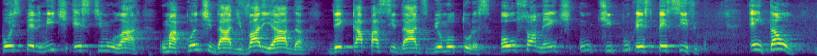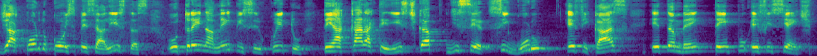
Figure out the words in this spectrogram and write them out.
pois permite estimular uma quantidade variada de capacidades biomotoras ou somente um tipo específico. Então, de acordo com especialistas, o treinamento em circuito tem a característica de ser seguro, eficaz e também tempo eficiente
